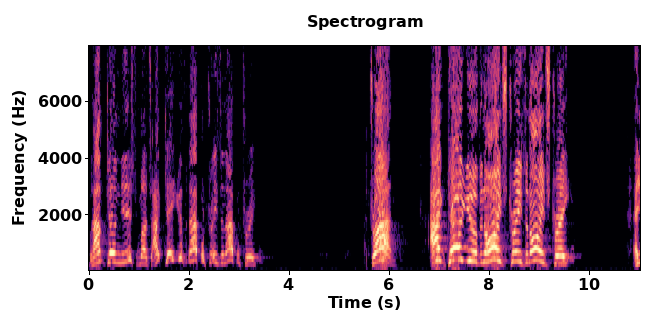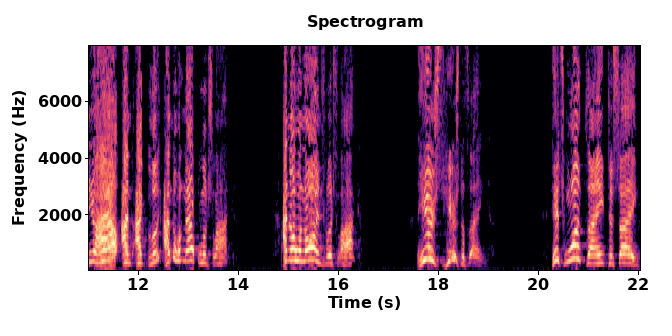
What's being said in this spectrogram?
but I'm telling you this much. I can tell you if an apple tree is an apple tree. That's right. I can tell you if an orange tree is an orange tree. And you know how? I, I, look, I know what an apple looks like. I know what an orange looks like. Here's, here's the thing it's one thing to say,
